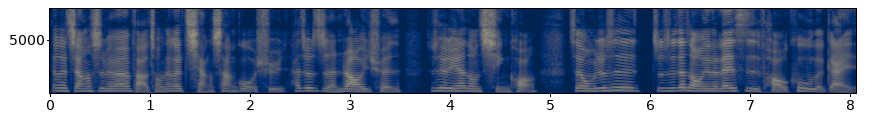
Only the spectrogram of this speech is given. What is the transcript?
那个僵尸没办法从那个墙上过去，他就只能绕一圈，就是有点那种情况，所以我们就是就是那种有点类似跑酷的概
